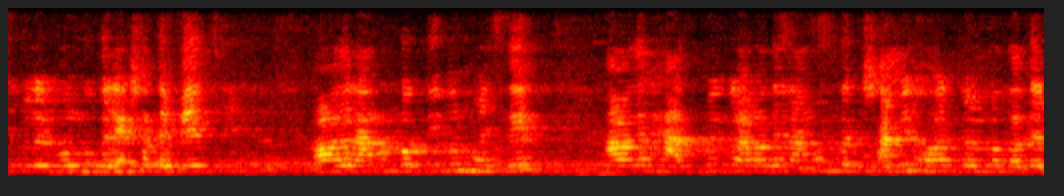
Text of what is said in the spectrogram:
স্কুলের বন্ধুদের একসাথে পেয়েছি। আমাদের আনন্দ দ্বিগুণ হয়েছে। আমাদের হাজবেন্ড আমাদের আনন্দে সামিল হওয়ার জন্য তাদের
